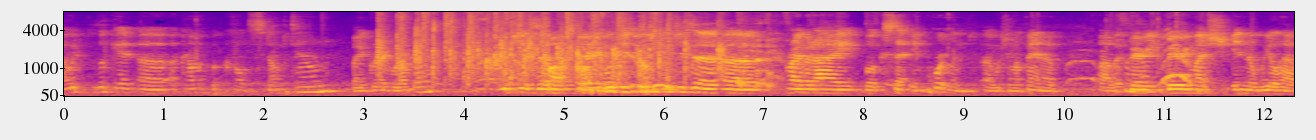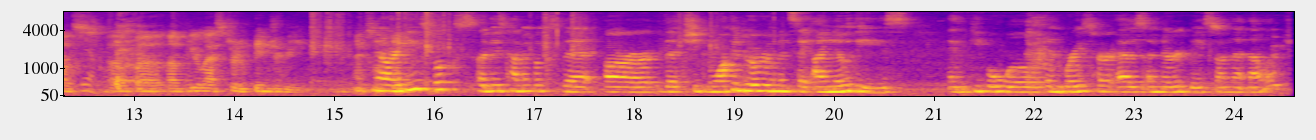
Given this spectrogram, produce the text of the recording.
I would look at uh, a comic book called Stumptown by Greg Rucka, which is a, Oh, which is, which, which is a, a private eye book set in Portland, uh, which I'm a fan of, uh, but very very much in the wheelhouse of, uh, of your last sort of binge read. Now, are these books, are these comic books that are, that she can walk into a room and say, I know these, and people will embrace her as a nerd based on that knowledge?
